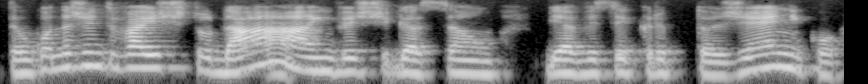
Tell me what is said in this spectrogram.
Então, quando a gente vai estudar a investigação de AVC criptogênico,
